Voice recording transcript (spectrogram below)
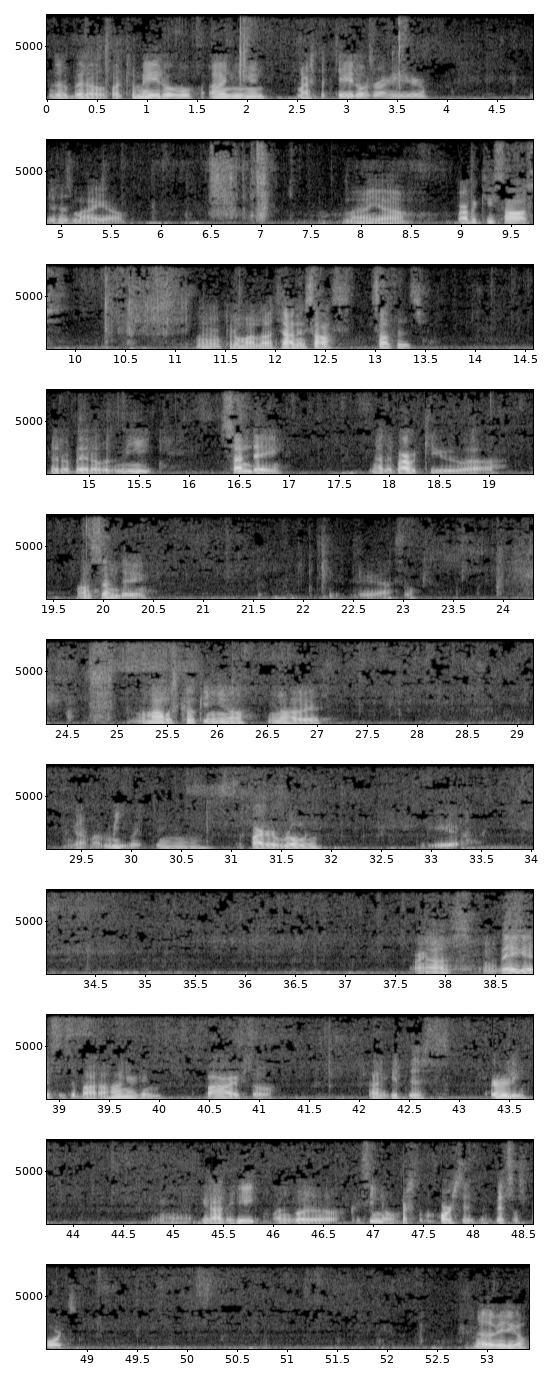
a little bit of uh, tomato, onion, mashed potatoes right here. This is my um, my uh, barbecue sauce. I'm gonna put them on the Italian sauce sausage. A little bit of the meat. Sunday, another barbecue uh, on Sunday. Yeah, so my mom was cooking, you know, you know how it is. Got my meat right there, the fire rolling. Yeah. Right now in Vegas, it's about 105, so trying to get this early. Uh, get out of the heat. Want to go to the casino, watch some horses and bet some sports. Another video.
